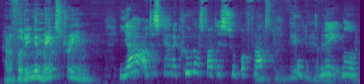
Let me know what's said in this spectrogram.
Han har fået det ind i mainstream. Ja, og det skal han have kudos for, det er super flot. Problemet,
